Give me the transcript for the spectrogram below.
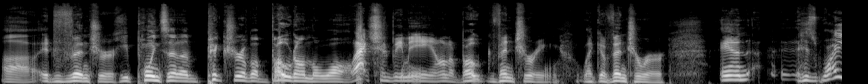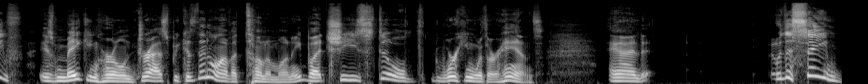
uh, adventure. He points at a picture of a boat on the wall. That should be me on a boat venturing, like a venturer. And his wife is making her own dress because they don't have a ton of money, but she's still working with her hands. And the same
